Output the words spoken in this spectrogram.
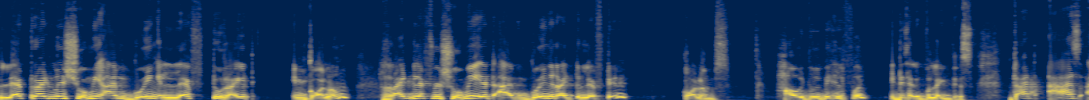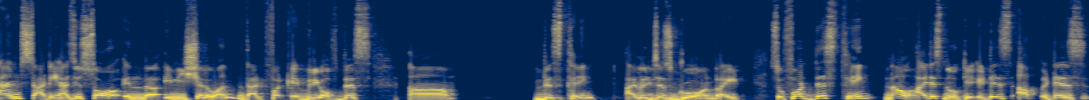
Left right will show me I am going left to right in column. Right left will show me that I am going right to left in columns. How it will be helpful? It is helpful like this. That as I am starting, as you saw in the initial one, that for every of this um, this thing, I will just go on, right? So for this thing, now I just know, okay, it is up, it is,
